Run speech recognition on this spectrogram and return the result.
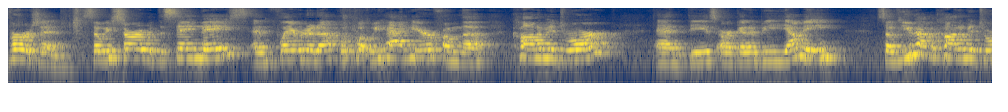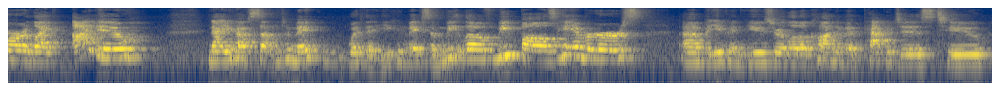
version. So we started with the same base and flavored it up with what we had here from the condiment drawer. And these are going to be yummy. So if you have a condiment drawer like I do, now you have something to make with it. You can make some meatloaf, meatballs, hamburgers, um, but you can use your little condiment packages to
